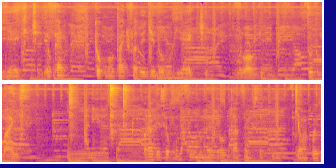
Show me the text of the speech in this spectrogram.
react. Eu quero. Tô com vontade de fazer de novo react, vlog, tudo mais. E para ver se eu consigo, né, voltar com isso aqui, que é uma coisa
